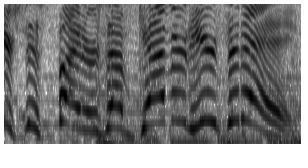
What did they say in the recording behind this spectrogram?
Fiercest fighters have gathered here today.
